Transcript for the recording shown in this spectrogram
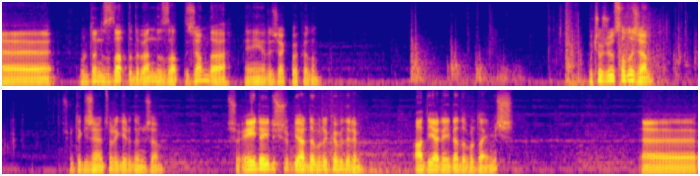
Ee, buradan hızlı atladı. Ben de hızlı atlayacağım da. Neye yarayacak bakalım. Bu çocuğu salacağım. Şuradaki jeneratöre geri döneceğim. Şu A'da'yı düşürüp yerde bırakabilirim. Aa diğer Ada da buradaymış. Ee,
